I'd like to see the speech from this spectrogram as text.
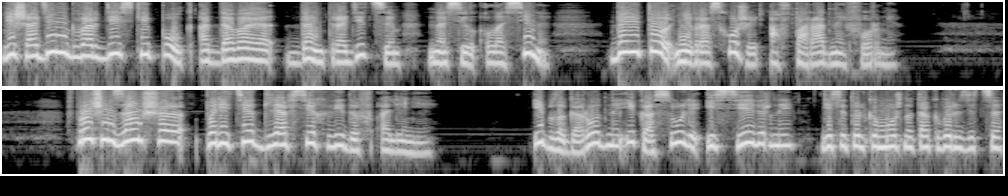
лишь один гвардейский полк, отдавая дань традициям, носил лосины, да и то не в расхожей, а в парадной форме. Впрочем, замша — паритет для всех видов оленей. И благородный, и косули, и северный, если только можно так выразиться,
